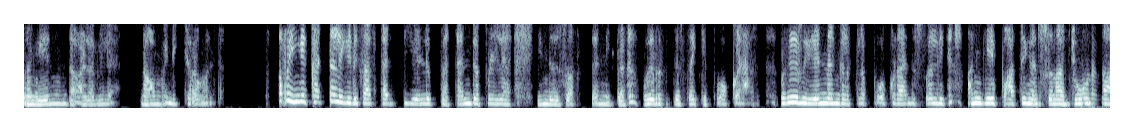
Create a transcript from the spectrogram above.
நாங்க எந்த அளவில நாம நிக்கிறோம் அப்ப இங்க கட்டளை எடுக்கிறார் தட்டி எழுப்ப தந்த பிள்ளை. இந்த சத்தனிக்க வேறு திசைக்கு போகக்கூடாது வேறு எண்ணங்களுக்குள்ள போகக்கூடாதுன்னு சொல்லி அங்கே பாத்தீங்கன்னு சொன்னா ஜோனா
